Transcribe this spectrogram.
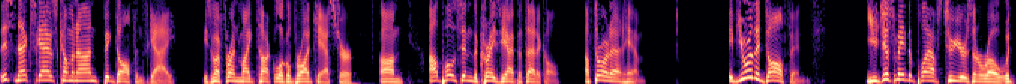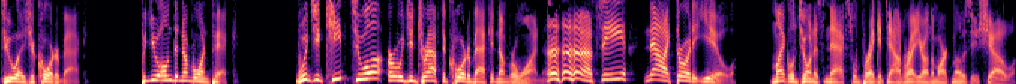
This next guy who's coming on, big Dolphins guy. He's my friend Mike Tuck, local broadcaster. Um, I'll post him the crazy hypothetical. I'll throw it at him. If you're the Dolphins you just made the playoffs two years in a row with Tua as your quarterback, but you owned the number one pick. Would you keep Tua or would you draft a quarterback at number one? See, now I throw it at you. Michael, join us next. We'll break it down right here on the Mark Moses Show.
